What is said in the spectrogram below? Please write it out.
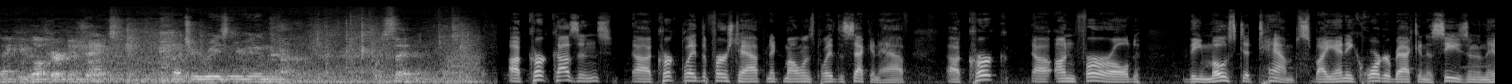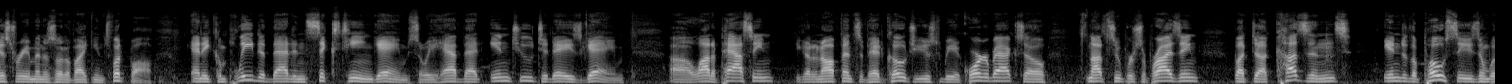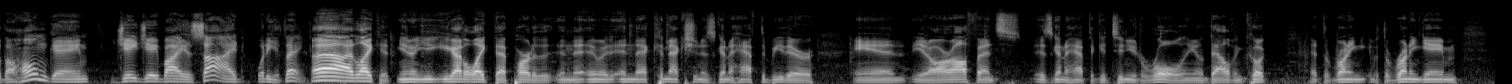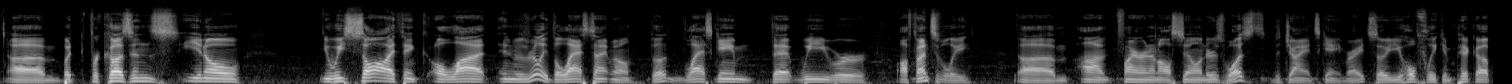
Thank you. Love Kirk Insurance. Thought you were raising your hand there. Uh, Kirk Cousins. Uh, Kirk played the first half. Nick Mullens played the second half. Uh, Kirk uh, unfurled the most attempts by any quarterback in a season in the history of Minnesota Vikings football. And he completed that in 16 games. So he had that into today's game. Uh, a lot of passing. You got an offensive head coach who used to be a quarterback, so it's not super surprising. But uh, Cousins into the postseason with a home game, JJ by his side. What do you think? Uh, I like it. You know, you, you got to like that part of it, and, and that connection is going to have to be there. And you know, our offense is going to have to continue to roll. You know, Dalvin Cook at the running with the running game, um, but for Cousins, you know. We saw, I think, a lot, and it was really the last time, well, the last game that we were offensively um, on firing on all cylinders was the Giants game, right? So you hopefully can pick up,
